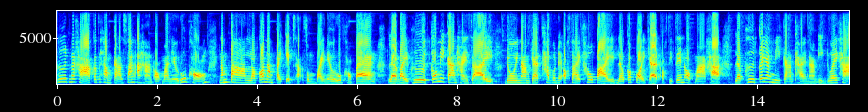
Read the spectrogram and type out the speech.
พืชนะคะ ก็จะทำการสร้างอาหารออกมาในรูปของน้ำตาล แล้วก็นำไปเก็บสะสมไว้ในรูปของแป้ง และใบพืชก็มีการหายใจ โดยนำแก๊สคาร์บอนไดออกไซด์เข้าไป แล้วก็ปล่อยแก๊สออกซิเจนออกมาค่ะ และพืชก็ยังมีการคายน้ำอีกด้วยค่ะ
